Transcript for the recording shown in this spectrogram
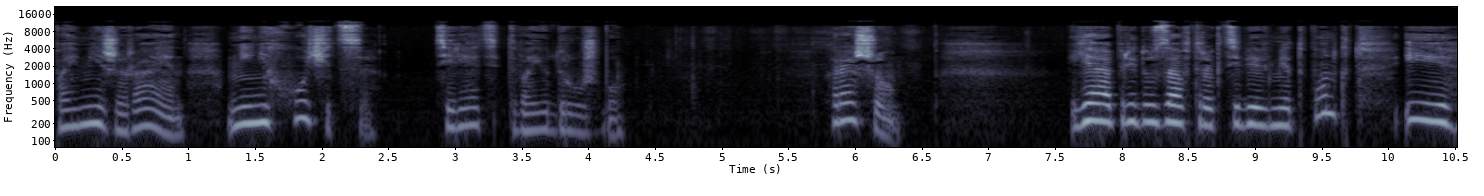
«Пойми же, Райан, мне не хочется терять твою дружбу». «Хорошо. Я приду завтра к тебе в медпункт и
